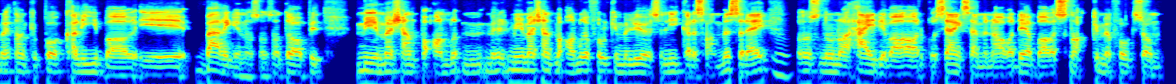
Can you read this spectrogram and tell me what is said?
med tanke på kaliber i Bergen og sånn, det har blitt mye mer, andre, my- mye mer kjent med andre folk i miljøet som liker det samme som deg. Mm. Og sånn som nå når Heidi var hadde poseringsseminar, og det å bare snakke med folk som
